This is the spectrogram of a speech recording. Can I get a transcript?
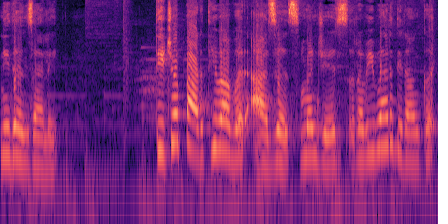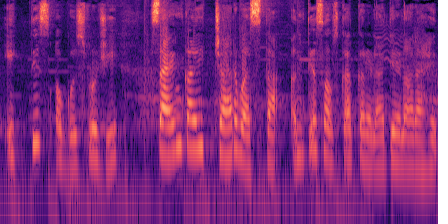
निधन झाले. तिच्या पार्थिवावर आजच म्हणजेच रविवार दिनांक एकतीस ऑगस्ट रोजी सायंकाळी चार वाजता अंत्यसंस्कार करण्यात येणार आहेत.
